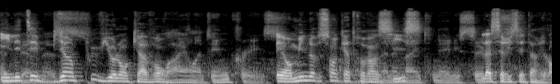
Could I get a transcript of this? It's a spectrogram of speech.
Il était bien plus violent qu'avant. Et en 1986, la série s'est arrêtée.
